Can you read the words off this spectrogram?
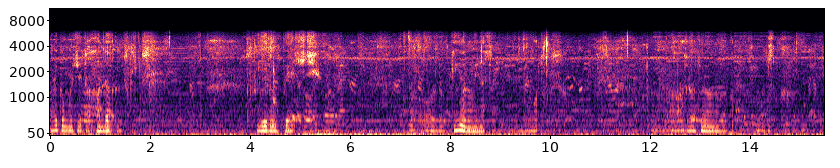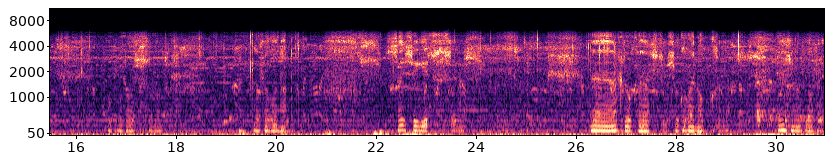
悪く用いたハンダ付きイエローページそれは何とか。再生イエスえー、悪を開発食害の電子の状態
